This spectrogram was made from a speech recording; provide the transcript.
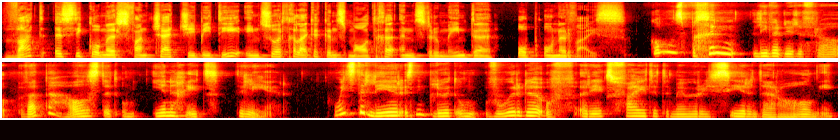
wat is die kommers van ChatGPT en soortgelyke kunsmatige instrumente op onderwys? Kom ons begin liewer deur te vra wat behels dit om enigiets te leer? Om iets te leer is nie bloot om woorde of 'n reeks feite te memoriseer en te herhaal nie,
